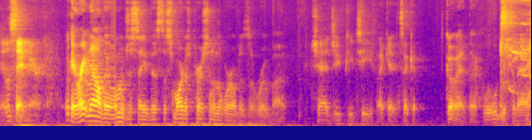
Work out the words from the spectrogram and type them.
Okay, let's say America. Okay, right now though, I'm gonna just say this: the smartest person in the world is a robot. ChatGPT. Like it's like a. Go ahead though. We'll, we'll get to that.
